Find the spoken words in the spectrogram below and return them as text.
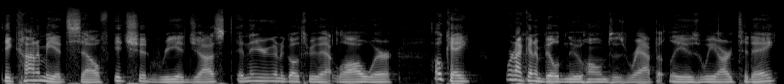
The economy itself, it should readjust and then you're going to go through that law where okay, we're not going to build new homes as rapidly as we are today.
